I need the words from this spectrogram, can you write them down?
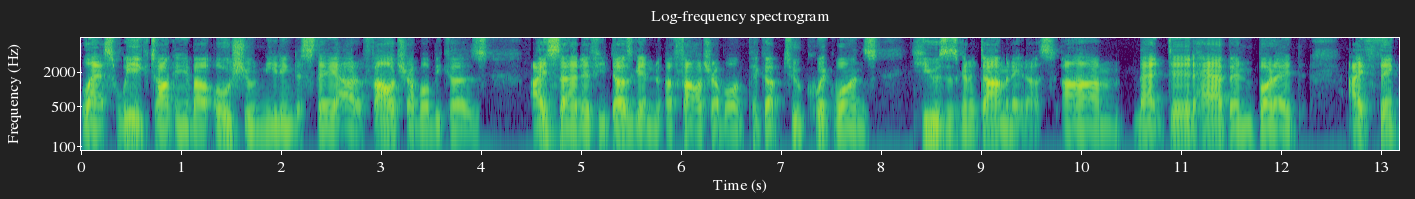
last week, talking about Osun needing to stay out of foul trouble because – I said if he does get in a foul trouble and pick up two quick ones, Hughes is going to dominate us. Um, that did happen, but I, I think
